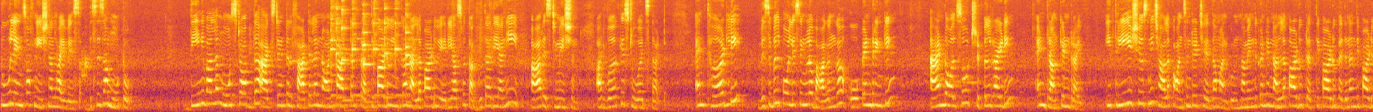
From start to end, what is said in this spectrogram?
two lanes of national highways this is a motto దీనివల్ల most of the accidental fatal and non fatal Prathipadu ఇంకా నల్లపాడు ఏరియాస్లో తగ్గుతుంది అని our estimation our work is towards that and thirdly visible పోలీసింగ్లో భాగంగా open drinking and also triple riding and drunk and drive ఈ త్రీ ఇష్యూస్ని చాలా కాన్సన్ట్రేట్ చేద్దాం అనుకుంటున్నాం. ఎందుకంటే నల్లపాడు ప్రత్తిపాడు పెదనందిపాడు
